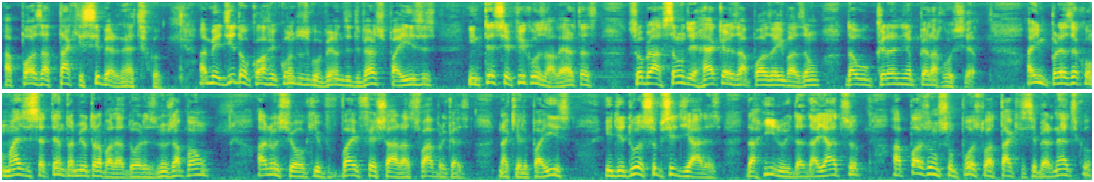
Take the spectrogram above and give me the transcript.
após ataque cibernético. A medida ocorre quando os governos de diversos países intensificam os alertas sobre a ação de hackers após a invasão da Ucrânia pela Rússia. A empresa, com mais de 70 mil trabalhadores no Japão, anunciou que vai fechar as fábricas naquele país e de duas subsidiárias, da Rino e da Daihatsu, após um suposto ataque cibernético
